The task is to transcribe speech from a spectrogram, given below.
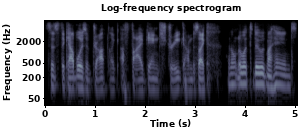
since the Cowboys have dropped like a five game streak. I'm just like, I don't know what to do with my hands.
